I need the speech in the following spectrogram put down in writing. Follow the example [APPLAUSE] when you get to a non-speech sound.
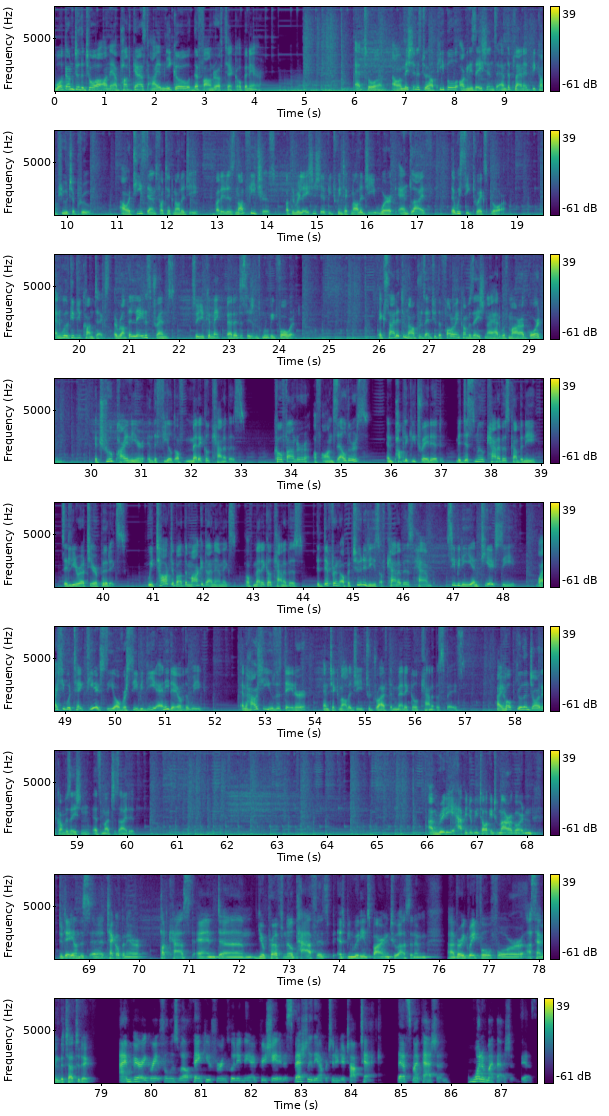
Welcome to the TOA On Air podcast. I am Nico, the founder of Tech Open Air. At TOA, our mission is to help people, organizations, and the planet become future proof. Our T stands for technology, but it is not features, but the relationship between technology, work, and life that we seek to explore. And we'll give you context around the latest trends so you can make better decisions moving forward. Excited to now present you the following conversation I had with Mara Gordon, a true pioneer in the field of medical cannabis, co founder of Aunt Zelda's and publicly traded medicinal cannabis company Zelira Therapeutics. We talked about the market dynamics of medical cannabis, the different opportunities of cannabis, hemp, CBD, and THC, why she would take THC over CBD any day of the week, and how she uses data and technology to drive the medical cannabis space. I hope you'll enjoy the conversation as much as I did. I'm really happy to be talking to Mara Gordon today on this uh, Tech Open Air podcast. And um, your personal path has, has been really inspiring to us. And I'm uh, very grateful for us having the chat today. I'm very grateful as well. Thank you for including me. I appreciate it, especially the opportunity to talk tech. That's my passion one of my passions. Yes.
